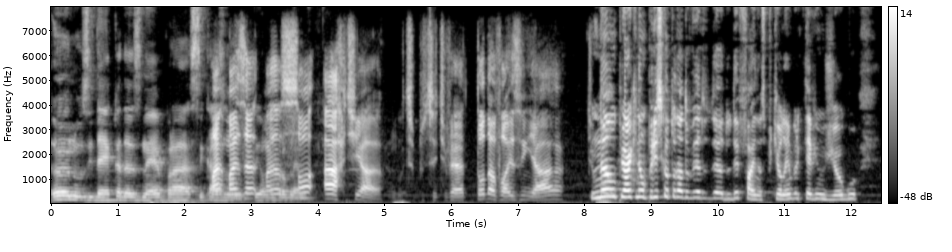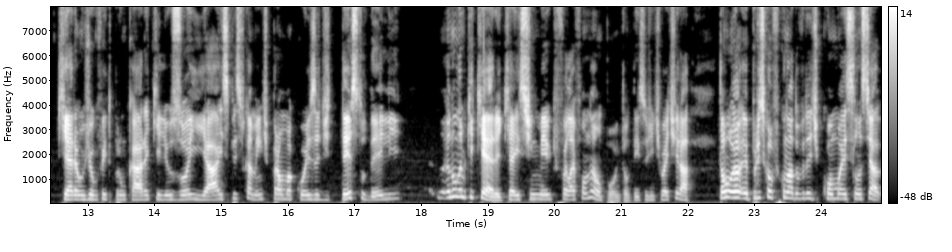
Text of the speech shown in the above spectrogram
anos e décadas, né? Pra se Mas, caso mas é, tenha algum mas é só arte IA. Tipo, se tiver toda a voz em IA. Tipo, Não, pior que não. Por isso que eu tô na dúvida do, do The Finals. Porque eu lembro que teve um jogo que era um jogo feito por um cara que ele usou IA especificamente pra uma coisa de texto dele. Eu não lembro o que que era. E que a Steam meio que foi lá e falou: não, pô, então tem isso a gente vai tirar. Então eu- é por isso que eu fico na dúvida de como é esse lance ah,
